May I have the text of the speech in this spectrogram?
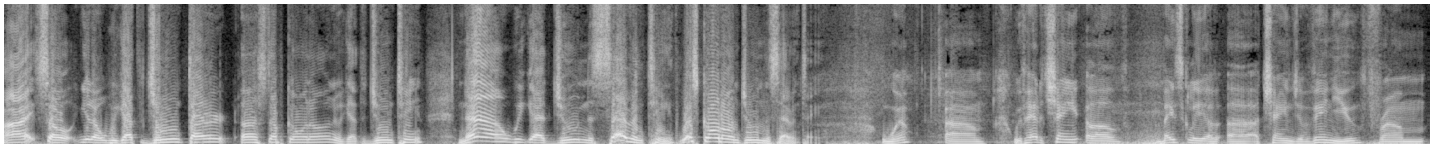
All right, so you know we got the June third uh, stuff going on. We got the Juneteenth. Now we got June the seventeenth. What's going on June the seventeenth? Well, um, we've had a change of basically a, a change of venue from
